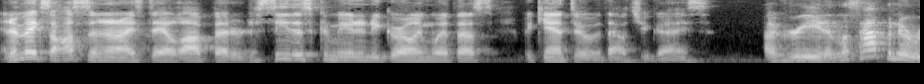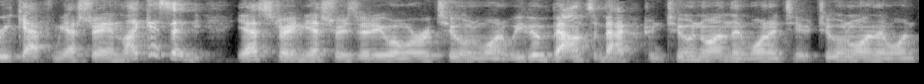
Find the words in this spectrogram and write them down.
And it makes Austin and I's day a lot better. To see this community growing with us, we can't do it without you guys. Agreed. And let's hop into a recap from yesterday. And like I said yesterday in yesterday's video when we were two and one, we've been bouncing back between two and one, then one and two, two and one, then one.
